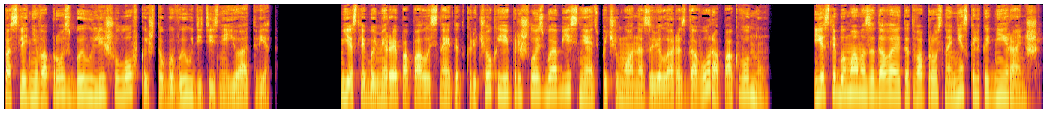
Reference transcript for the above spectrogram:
Последний вопрос был лишь уловкой, чтобы выудить из нее ответ. Если бы Мире попалась на этот крючок, ей пришлось бы объяснять, почему она завела разговор о Пак Вону. Если бы мама задала этот вопрос на несколько дней раньше,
